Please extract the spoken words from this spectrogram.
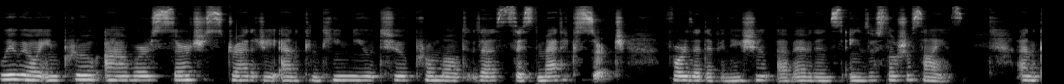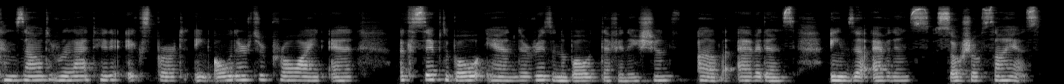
we will improve our search strategy and continue to promote the systematic search for the definition of evidence in the social science and consult related experts in order to provide an acceptable and reasonable definition of evidence in the evidence social science.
